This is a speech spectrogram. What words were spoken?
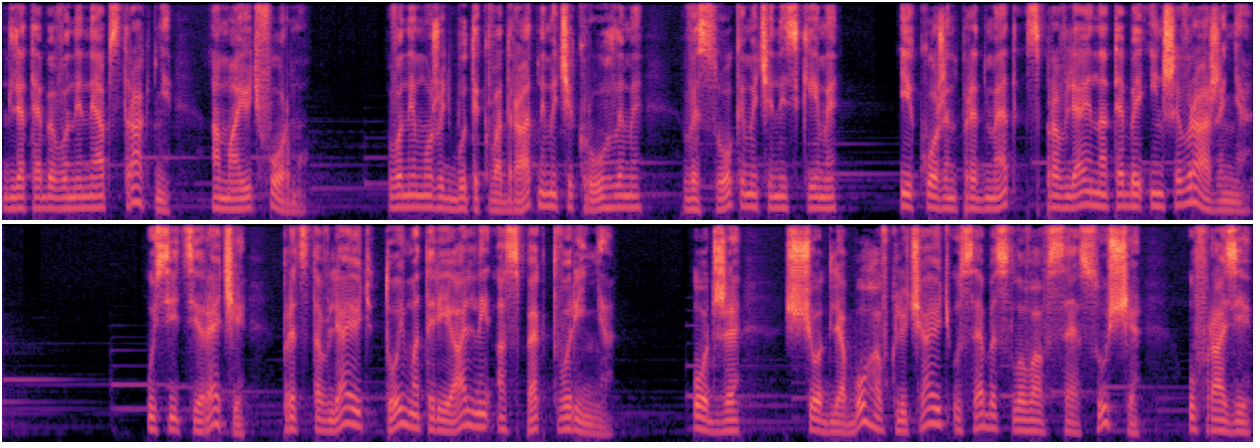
Для тебе вони не абстрактні, а мають форму. Вони можуть бути квадратними чи круглими, високими чи низькими, і кожен предмет справляє на тебе інше враження. Усі ці речі представляють той матеріальний аспект творіння. Отже, що для Бога включають у себе слова все суще у фразі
